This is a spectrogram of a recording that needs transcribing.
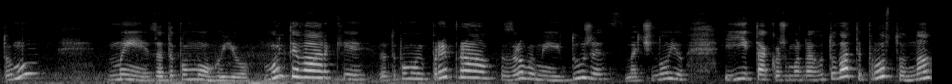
Тому ми за допомогою мультиварки, за допомогою приправ зробимо її дуже смачною. Її також можна готувати просто на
